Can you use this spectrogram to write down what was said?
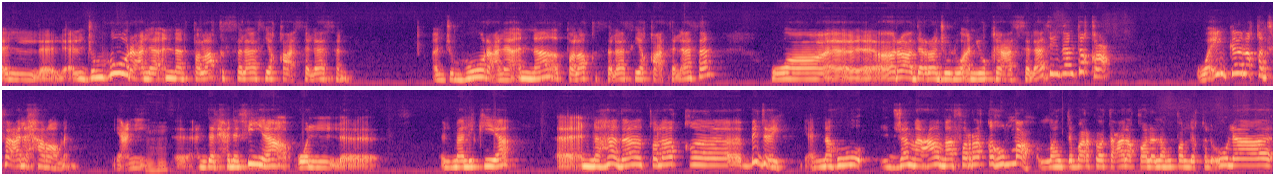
الجمهور على أن الطلاق الثلاث يقع ثلاثا. الجمهور على أن الطلاق الثلاث يقع ثلاثا وأراد الرجل أن يوقع الثلاث إذا تقع وإن كان قد فعل حراما. يعني عند الحنفية والمالكية أن هذا طلاق بدعي لأنه جمع ما فرقه الله. الله تبارك وتعالى قال له طلق الأولى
